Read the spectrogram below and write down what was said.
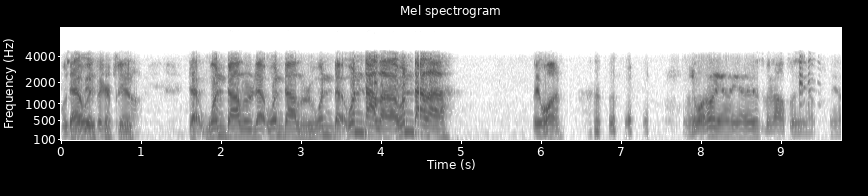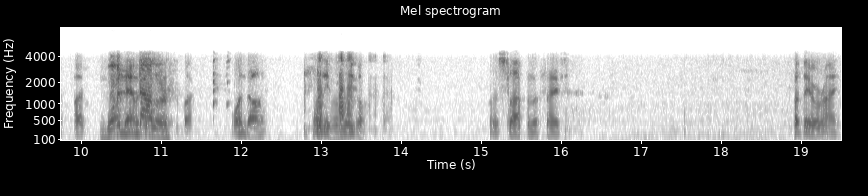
was that going to be a was a- that one dollar, that one dollar, one one dollar, one dollar. They won. and they won. Oh yeah, yeah, it's monopoly. Yeah, yeah. But One dollar. was a buck. One dollar. Not even legal. What a slap in the face. But they were right.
